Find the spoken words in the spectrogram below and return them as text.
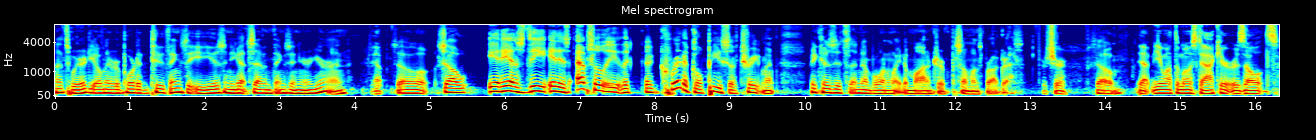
that's weird. You only reported two things that you use, and you got seven things in your urine. Yep. So so it is the it is absolutely the a critical piece of treatment because it's the number one way to monitor someone's progress. For sure. So Yeah, you want the most accurate results.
